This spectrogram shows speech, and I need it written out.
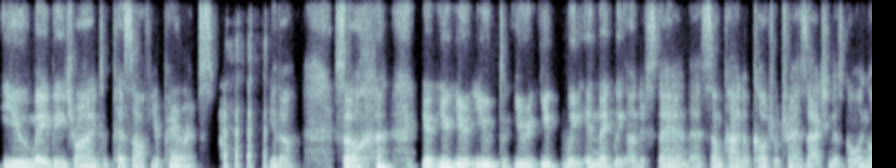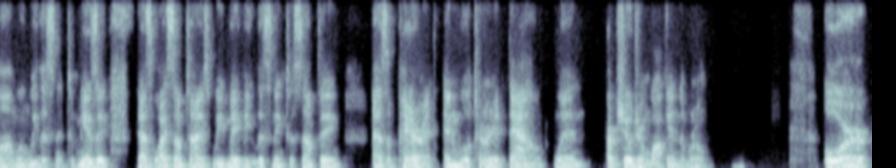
you may be trying to piss off your parents you know? So you, you you you you we innately understand that some kind of cultural transaction is going on when we listen to music. That's why sometimes we may be listening to something as a parent and we'll turn it down when our children walk in the room. Or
